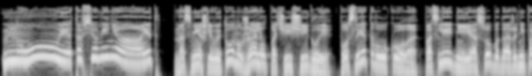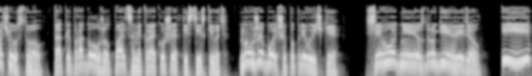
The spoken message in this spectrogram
«Ну, это все меняет», Насмешливый тон ужалил почище иглы. После этого укола последний я особо даже не почувствовал. Так и продолжил пальцами край кушетки стискивать, но уже больше по привычке. Сегодня ее с другим видел. И?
